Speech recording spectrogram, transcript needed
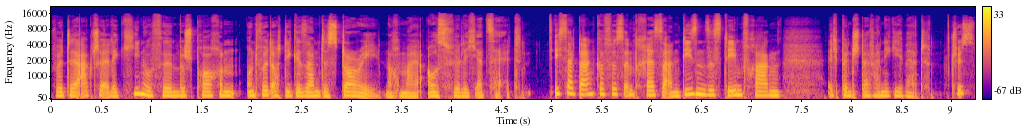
wird der aktuelle Kinofilm besprochen und wird auch die gesamte Story noch mal ausführlich erzählt. Ich sage danke fürs Interesse an diesen Systemfragen. Ich bin Stefanie Gebert. Tschüss.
